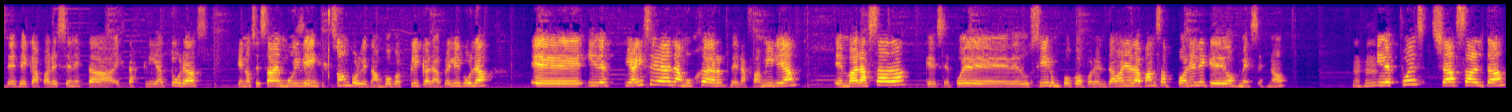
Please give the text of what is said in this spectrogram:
desde que aparecen esta- estas criaturas, que no se saben muy bien Sí. qué son porque tampoco explica la película. Eh, y, de- y ahí se ve a la mujer de la familia embarazada, que se puede deducir un poco por el tamaño de la panza, ponele que de dos meses, ¿no? Y después ya salta,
